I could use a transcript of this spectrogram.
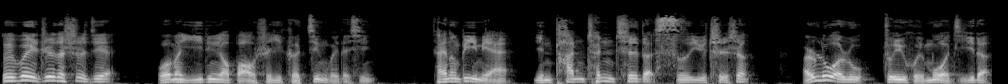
对未知的世界，我们一定要保持一颗敬畏的心，才能避免因贪嗔痴的私欲炽盛，而落入追悔莫及的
